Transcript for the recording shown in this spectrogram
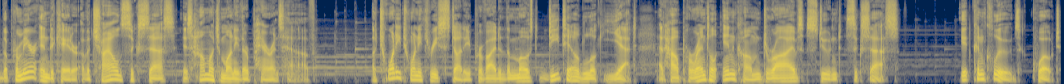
The premier indicator of a child's success is how much money their parents have. A 2023 study provided the most detailed look yet at how parental income drives student success. It concludes, quote,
